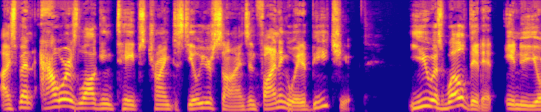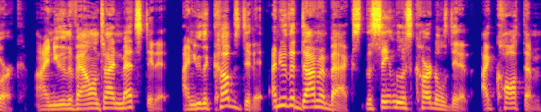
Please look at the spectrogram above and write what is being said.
I spent hours logging tapes trying to steal your signs and finding a way to beat you. You as well did it in New York. I knew the Valentine Mets did it. I knew the Cubs did it. I knew the Diamondbacks, the St. Louis Cardinals did it. I caught them.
